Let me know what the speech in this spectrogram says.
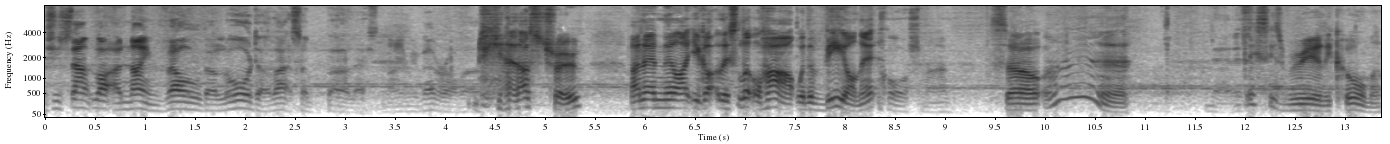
She sounds like a name, Velda Lauder. That's a burlesque name if ever I've heard. Yeah, that's true. And then like you got this little heart with a V on it. Of course, man. So, ah, Yeah, this, this is really cool, man.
